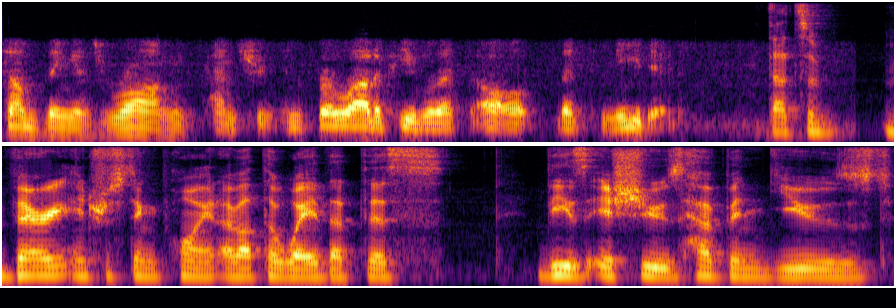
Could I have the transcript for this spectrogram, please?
something is wrong in the country. And for a lot of people, that's all that's needed. That's a very interesting point about the way that this these issues have been used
